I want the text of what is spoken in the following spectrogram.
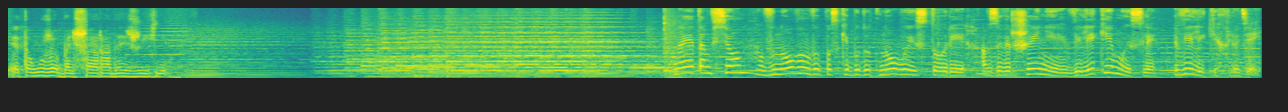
это уже большая радость жизни. На этом все. В новом выпуске будут новые истории, а в завершении великие мысли великих людей.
